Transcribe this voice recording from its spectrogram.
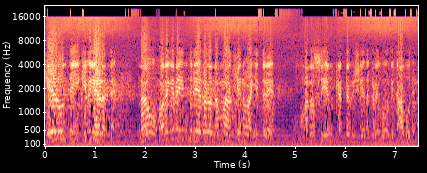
ಕೇಳು ಅಂತ ಈ ಕಿವಿಗೆ ಹೇಳುತ್ತೆ. ನಾವು ಹೊರಗಿನ ಇಂದ್ರಿಯಗಳು ನಮ್ಮ ಅಧೀನವಾಗಿದ್ದರೆ ಮನಸ್ಸು ಏನು ಕೆಟ್ಟ ವಿಷಯದ ಕಡೆ ಹೋಗ್ಲಿಕ್ಕೆ ಆಗುವುದಿಲ್ಲ.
